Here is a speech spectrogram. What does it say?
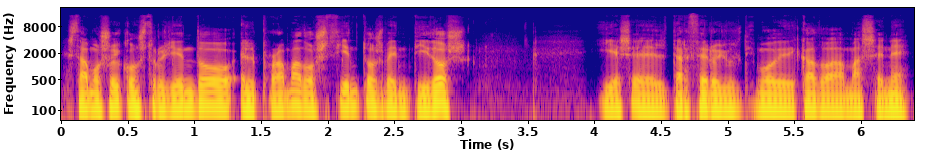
Estamos hoy construyendo el programa 222 y es el tercero y último dedicado a Massenet.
